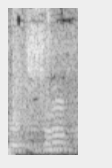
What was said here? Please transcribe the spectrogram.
next some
